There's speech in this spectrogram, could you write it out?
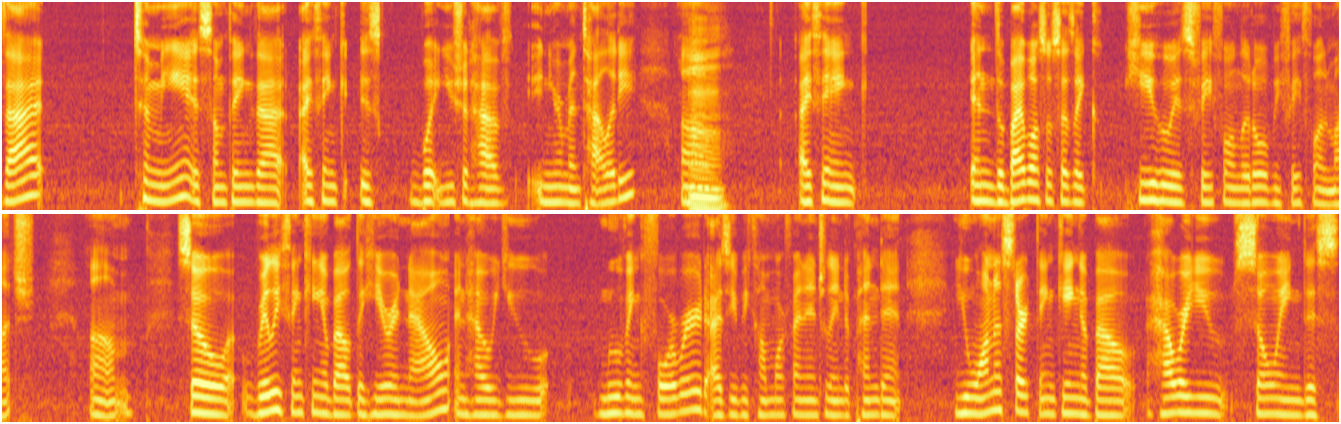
that to me is something that I think is what you should have in your mentality. Um, I think, and the Bible also says like he who is faithful in little will be faithful in much. Um, so really thinking about the here and now and how you moving forward as you become more financially independent, you want to start thinking about how are you sowing this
